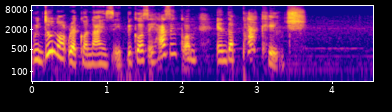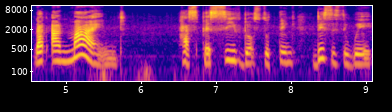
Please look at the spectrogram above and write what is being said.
we do not recognize it because it hasn't come in the package that our mind has perceived us to think this is the way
